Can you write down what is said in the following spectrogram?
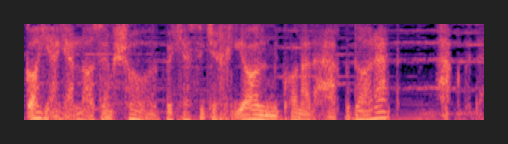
گاهی اگر لازم شد به کسی که خیال می‌کند حق دارد حق بده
